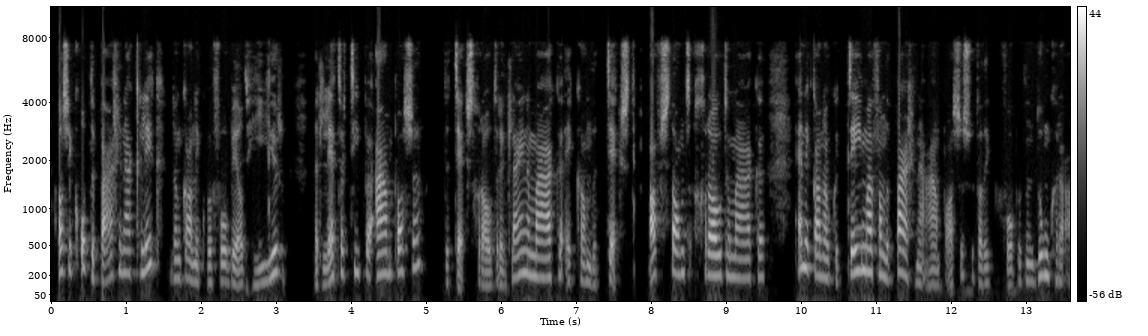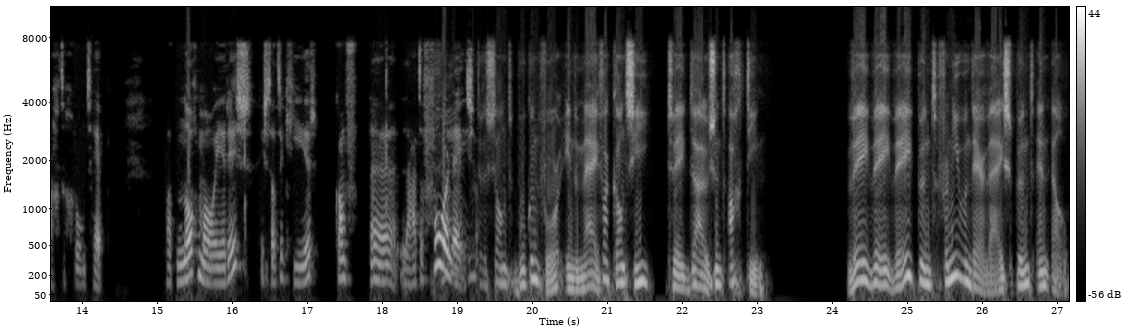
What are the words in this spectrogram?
Als ik op de pagina klik, dan kan ik bijvoorbeeld hier het lettertype aanpassen, de tekst groter en kleiner maken. Ik kan de tekstafstand groter maken en ik kan ook het thema van de pagina aanpassen, zodat ik bijvoorbeeld een donkere achtergrond heb. Wat nog mooier is, is dat ik hier kan uh, laten voorlezen. Interessant boeken voor in de meivakantie 2018 www.vernieuwenderwijs.nl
